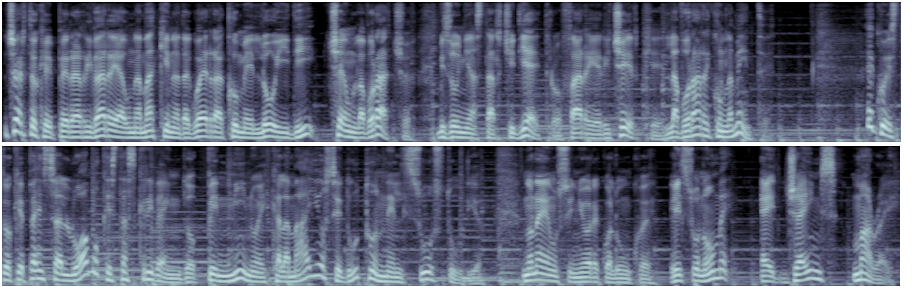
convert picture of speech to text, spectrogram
Certo che per arrivare a una macchina da guerra come l'OID c'è un lavoraccio. Bisogna starci dietro, fare ricerche, lavorare con la mente. È questo che pensa l'uomo che sta scrivendo, pennino e calamaio seduto nel suo studio. Non è un signore qualunque, il suo nome è James Murray.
